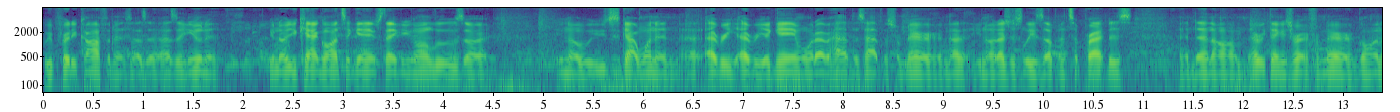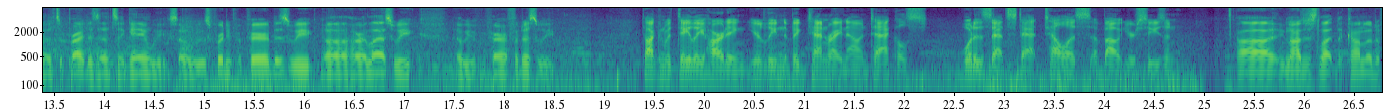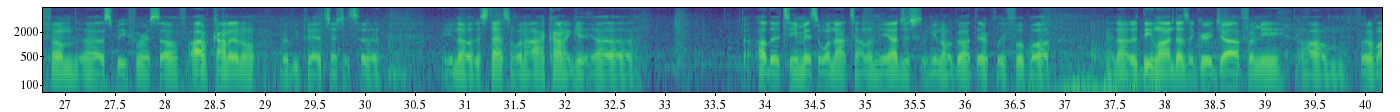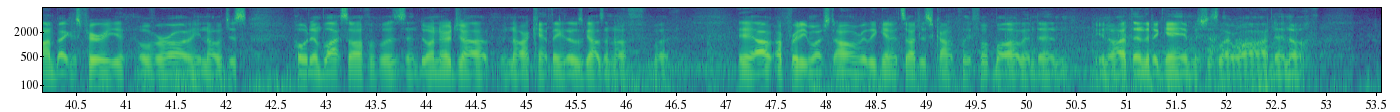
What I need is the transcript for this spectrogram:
we're pretty confident as a as a unit. You know, you can't go into games thinking you're gonna lose or you know, we just got one in every every game. Whatever happens, happens from there, and that you know that just leads up into practice and then um, everything is written from there, going into practice into game week. So we was pretty prepared this week uh, or last week, and we preparing for this week. Talking with Dele Harding, you're leading the Big Ten right now in tackles. What does that stat tell us about your season? Uh, you know, I just let the kind of the film uh, speak for itself. I kind of don't really pay attention to the, you know, the stats and whatnot. I kind of get uh, other teammates and whatnot telling me. I just, you know, go out there and play football. And uh, the D line does a great job for me, um, for the linebackers, period, overall. You know, just holding blocks off of us and doing their job. You know, I can't thank those guys enough. But yeah, I, I pretty much I don't really get into. I just kind of play football, and then you know, at the end of the game, it's just like, wow, I didn't know.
